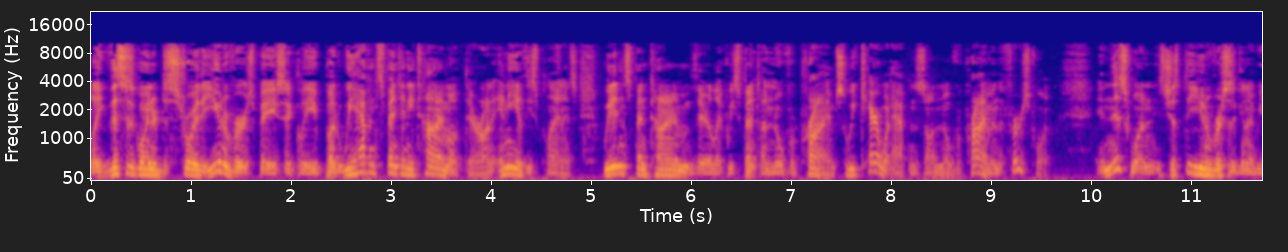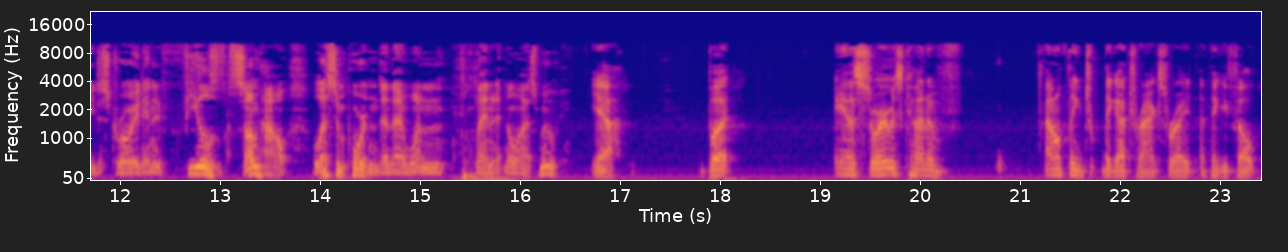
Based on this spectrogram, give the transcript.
Like, this is going to destroy the universe, basically, but we haven't spent any time out there on any of these planets. We didn't spend time there like we spent on Nova Prime, so we care what happens on Nova Prime in the first one. In this one, it's just the universe is going to be destroyed, and it feels somehow less important than that one planet in the last movie. Yeah, but yeah, the story was kind of. I don't think they got Drax right. I think he felt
